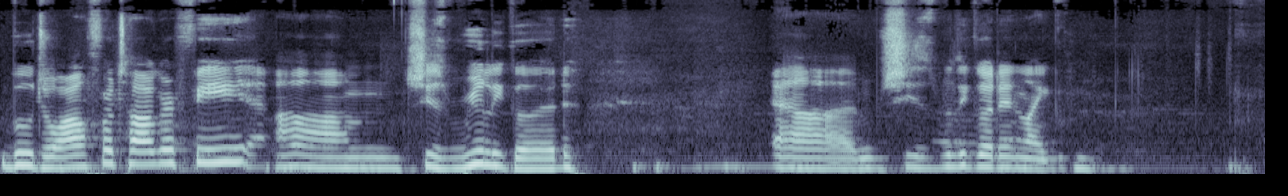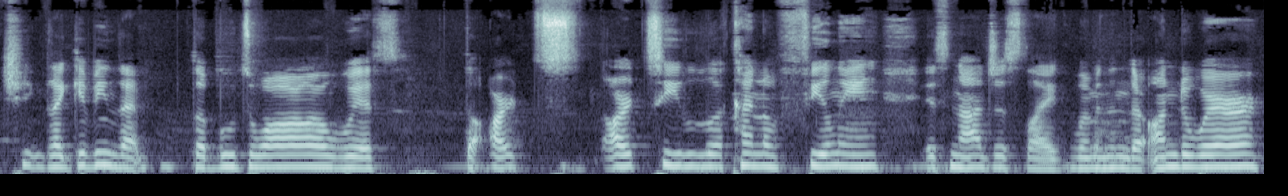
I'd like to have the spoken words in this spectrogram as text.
boudoir photography. Um, she's really good. Um, she's really good in like like giving that the boudoir with the arts artsy kind of feeling. It's not just like women in their underwear.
